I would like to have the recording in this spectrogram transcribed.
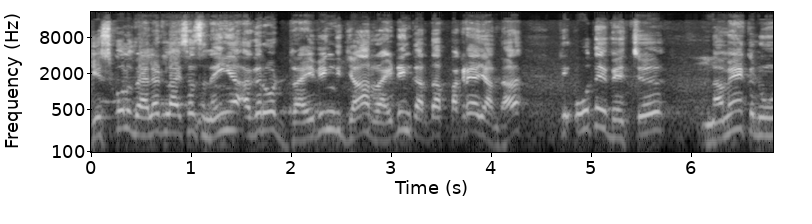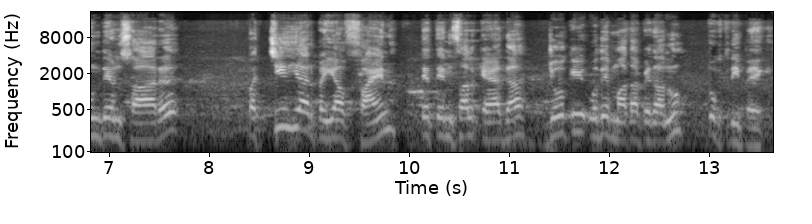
ਜਿਸ ਕੋਲ ਵੈਲਟ ਲਾਇਸੈਂਸ ਨਹੀਂ ਹੈ, ਅਗਰ ਉਹ ਡਰਾਈਵਿੰਗ ਜਾਂ ਰਾਈਡਿੰਗ ਕਰਦਾ, ਪਕੜਿਆ ਜਾਂਦਾ, ਤੇ ਉਹਦੇ ਵਿੱਚ ਨਵੇਂ ਕਾਨੂੰਨ ਦੇ ਅਨੁਸਾਰ 25000 ਰੁਪਇਆ ਫਾਈਨ ਤੇ 3 ਸਾਲ ਕੈਦ ਆ, ਜੋ ਕਿ ਉਹਦੇ ਮਾਤਾ-ਪਿਤਾ ਨੂੰ ਭੁਗਤਣੀ ਪਏਗੀ।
